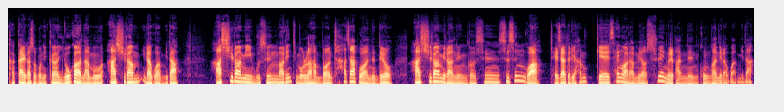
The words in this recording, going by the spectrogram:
가까이 가서 보니까 요가 나무 아시람이라고 합니다. 아시람이 무슨 말인지 몰라 한번 찾아보았는데요. 아시람이라는 것은 스승과 제자들이 함께 생활하며 수행을 받는 공간이라고 합니다.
